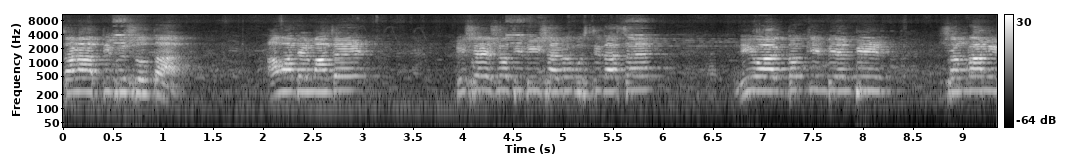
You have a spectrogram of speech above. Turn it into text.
জনাব টিপু সুলতান। আমাদের মাঝে বিশেষ অতিথি হিসাবে উপস্থিত আছেন নিউ ইয়র্ক দক্ষিণ বিএনপির সংগ্রামী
